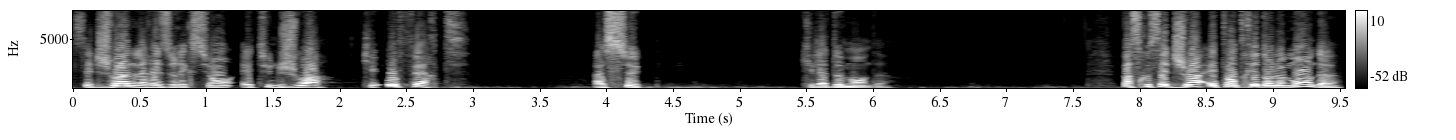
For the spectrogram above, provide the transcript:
cette joie de la résurrection est une joie qui est offerte à ceux qui la demandent. Parce que cette joie est entrée dans le monde,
